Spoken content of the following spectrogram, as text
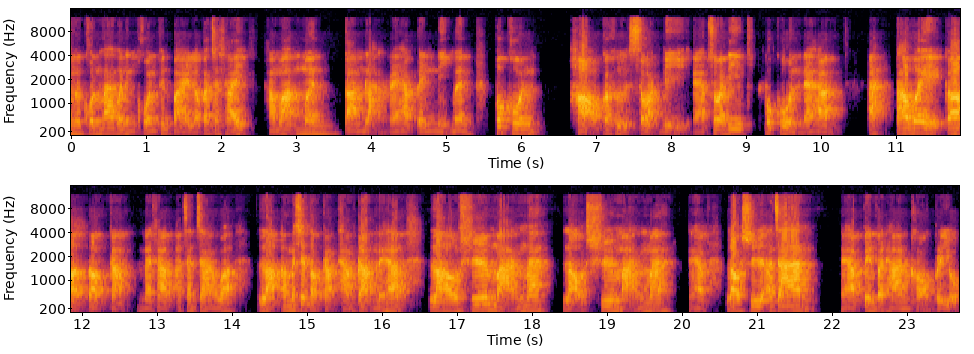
ำนวนคนมากกว่าหนึ่งคนขึ้นไป เราก็จะใช้คำว่าเมินตามหลังนะครับ เป็นหนีเมินพวกคุณ เห่าก็คือสวัสดีนะครับ สวัสดีพวกคุณนะครับอะต้าเว่ยก็ตอบกลับนะครับ อาจารย์จางว่าเราไม่ใช่ตอบกลับถามกลับนะครับ เราชื่อหมางมาเราชื่อหมางมานะครับ เราชื่ออาจารย์นะครับ เป็นประธานของประโยค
